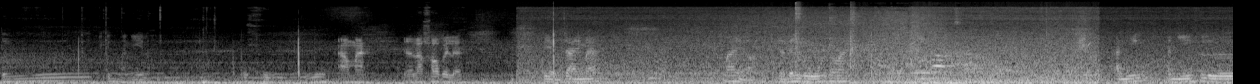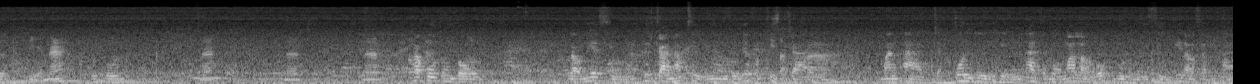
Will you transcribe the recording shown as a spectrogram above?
ตึ๊ดขึ้นมานี่เลยโอ้โหเอามา เดี๋ยวเราเข้าไปเลย เปลี่ยนใจไหมไม่เหรอ จะได้รู้ใช่ไหม อันนี้อันนี้คือเหรียญนะคุณคุณนะนะนะถ้าพูดตรงๆ เราเรียกสีคือการนับถือเนี่ยมันเป็นเรื่องของจิตใจ มันอาจจะคนอื่นเห็น อาจจะมองว่าเราลบหลู่ในสิ่งที่เราศรัทธา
